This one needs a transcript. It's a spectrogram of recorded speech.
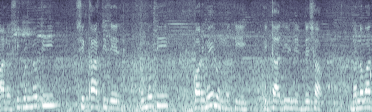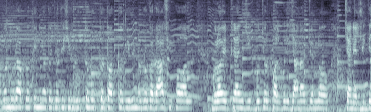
মানসিক উন্নতি, শিক্ষার্থীদের উন্নতি, কর্মের উন্নতি ইত্যাদি নির্দেশক। ধন্যবাদ বন্ধুরা, প্রতিনিয়ত জ্যোতিষীর গুপ্তগুপ্ত তথ্য, বিভিন্ন প্রকার রাশিফল, গ্রহের ট্রানজিট, গোচর ফলগুলি জানার জন্য চ্যানেলটিকে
